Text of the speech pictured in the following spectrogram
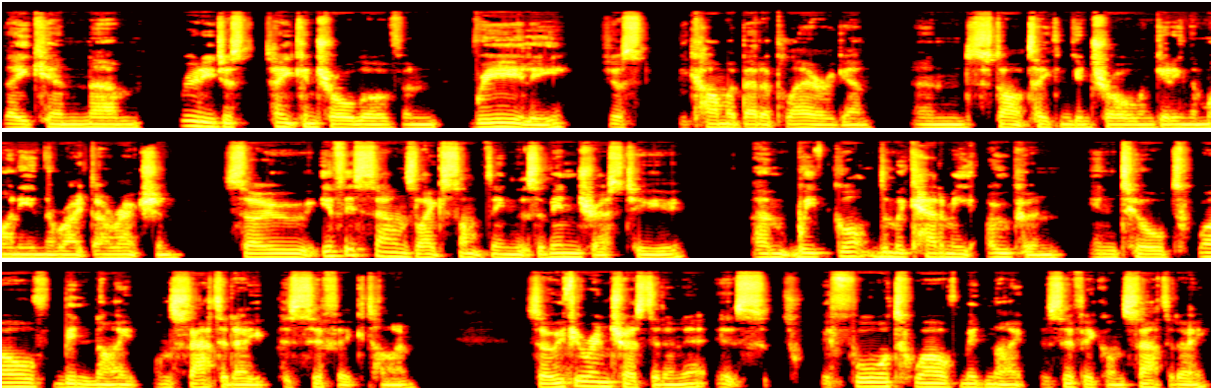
they can um, really just take control of and really just become a better player again and start taking control and getting the money in the right direction. So, if this sounds like something that's of interest to you, um, we've got the Academy open until 12 midnight on Saturday Pacific time. So if you're interested in it, it's before 12 midnight Pacific on Saturday,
